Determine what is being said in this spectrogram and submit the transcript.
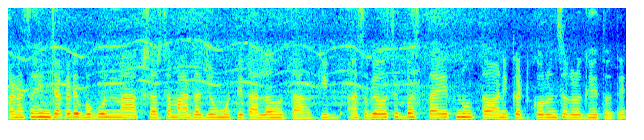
पण असं ह्यांच्याकडे बघून ना अक्षरशः माझा जीव मुठीत आला होता की असं व्यवस्थित बसता येत नव्हतं आणि कट करून सगळं घेत होते.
